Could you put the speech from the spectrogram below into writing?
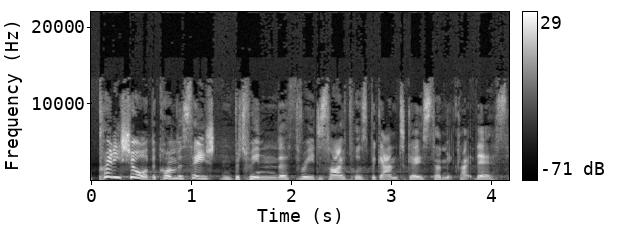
pretty sure the conversation between the three disciples began to go something like this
